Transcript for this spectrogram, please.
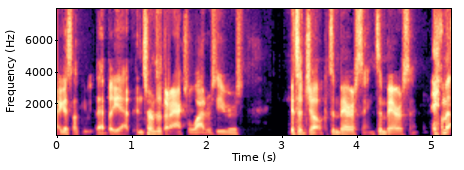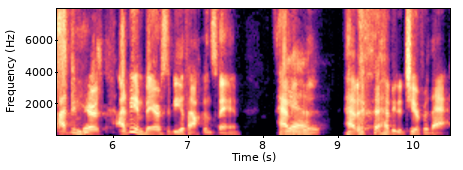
I guess I'll give you that. But yeah, in terms of their actual wide receivers, it's a joke. It's embarrassing. It's embarrassing. I mean, I'd be embarrassed. I'd be embarrassed to be a Falcons fan, having Yeah. to having having to cheer for that.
